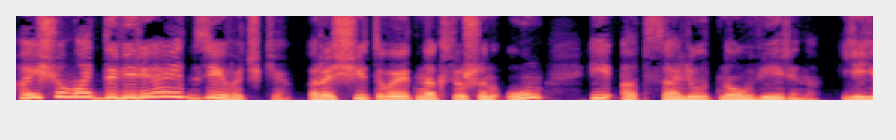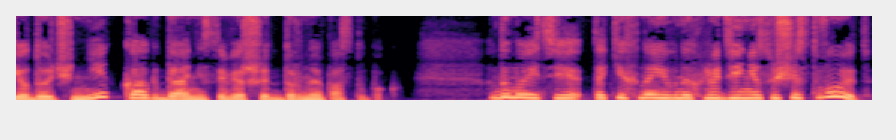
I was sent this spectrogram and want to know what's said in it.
А еще мать доверяет девочке, рассчитывает на Ксюшин ум и абсолютно уверена, ее дочь никогда не совершит дурной поступок. Думаете, таких наивных людей не существует?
